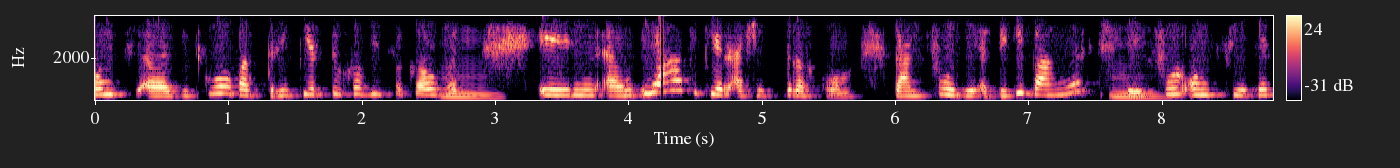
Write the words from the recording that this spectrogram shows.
ons uh, die skool was drie keer toegewy vir COVID mm. en um, ja, elke keer as jy terugkom, dan voel jy 'n bietjie banger, mm. jy voel onseker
